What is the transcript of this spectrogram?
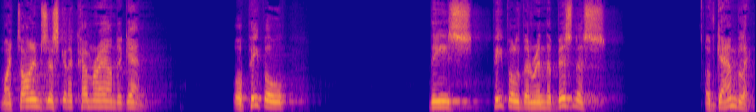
my time's just going to come around again. Well, people, these people that are in the business of gambling,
